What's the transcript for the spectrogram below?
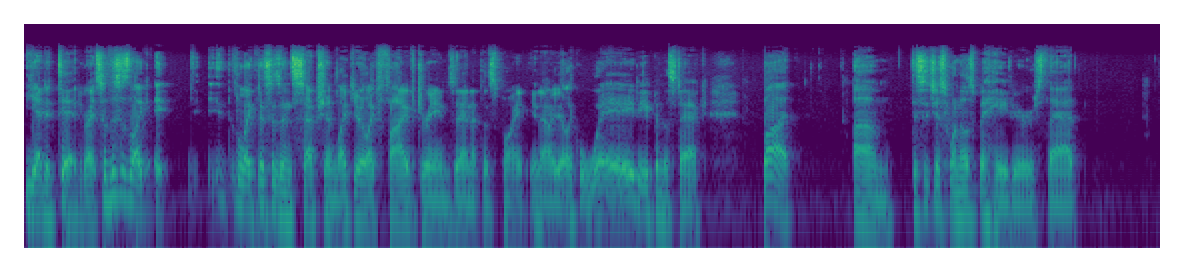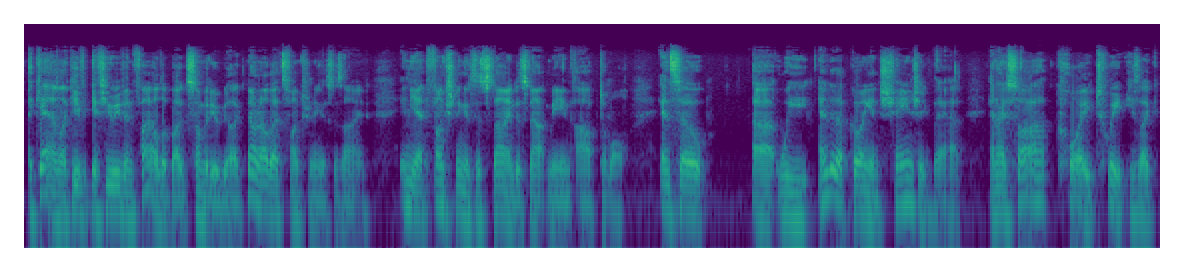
yet it did, right? So this is like, it, like this is Inception. Like you're like five dreams in at this point. You know, you're like way deep in the stack. But um, this is just one of those behaviors that, again, like if, if you even filed a bug, somebody would be like, no, no, that's functioning as designed. And yet, functioning as designed does not mean optimal. And so uh, we ended up going and changing that. And I saw Khoi tweet. He's like,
